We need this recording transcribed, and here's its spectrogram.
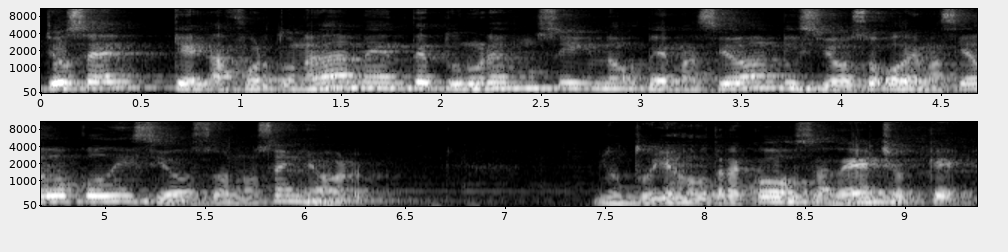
Yo sé que afortunadamente tú no eres un signo demasiado ambicioso o demasiado codicioso, no señor lo tuyo es otra cosa. De hecho, que,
